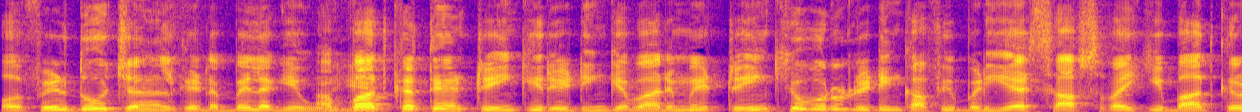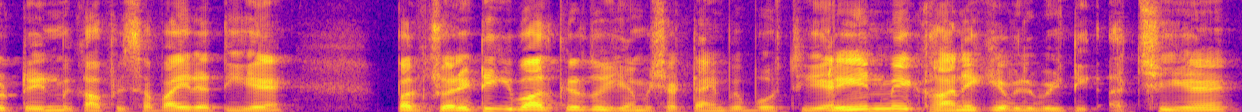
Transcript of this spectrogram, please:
और फिर दो जनरल के डब्बे लगे हुए हैं। अब बात करते हैं ट्रेन की रेटिंग के बारे में। ट्रेन की ओवरऑल रेटिंग काफ़ी बढ़िया है। साफ़ सफ़ाई की बात करो ट्रेन में काफ़ी सफ़ाई रहती है। पंक्चुअलिटी की बात करें तो ये हमेशा टाइम पे पहुँचती है। ट्रेन में खाने की अवेलेबिलिटी अच्छी है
